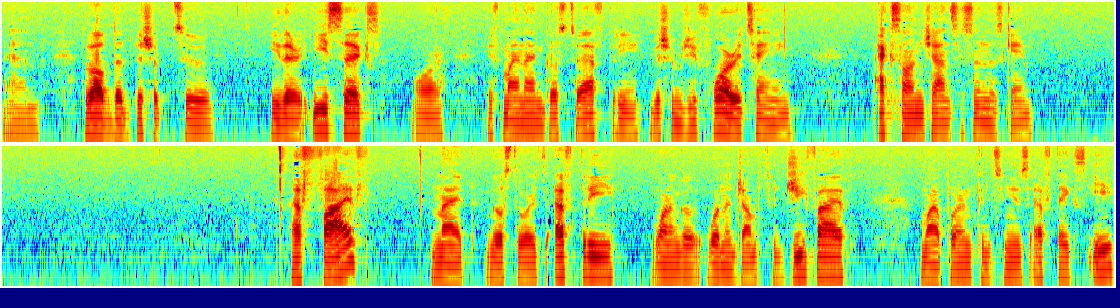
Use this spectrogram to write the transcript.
and develop that bishop to either e6 or if my knight goes to f3, bishop g4 retaining excellent chances in this game. F5, knight goes towards f3, wanna go wanna jump to g5. My opponent continues f takes e,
